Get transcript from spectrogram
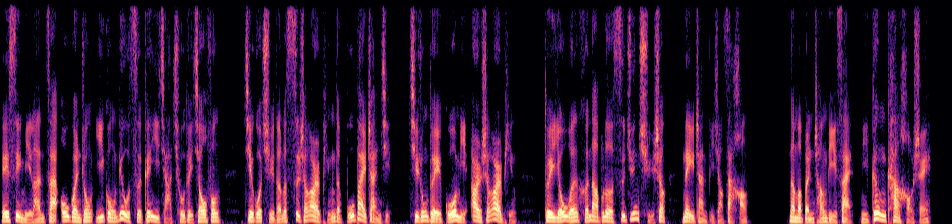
，AC 米兰在欧冠中一共六次跟意甲球队交锋，结果取得了四胜二平的不败战绩，其中对国米二胜二平，对尤文和那不勒斯均取胜，内战比较在行。那么本场比赛你更看好谁？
